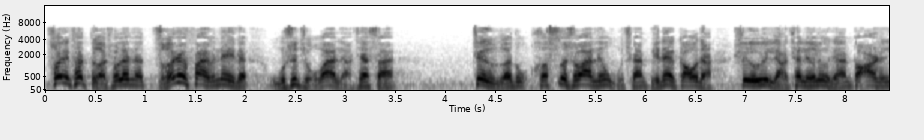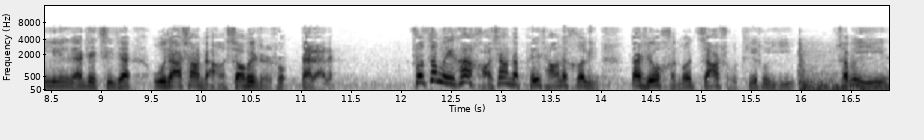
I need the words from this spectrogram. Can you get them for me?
所以他得出来呢责任范围内的五十九万两千三这个额度和四十万零五千比那高点，是由于两千零六年到二零一零年这期间物价上涨、消费指数带来的。说这么一看，好像他赔偿的合理，但是有很多家属提出疑义，什么疑义呢？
